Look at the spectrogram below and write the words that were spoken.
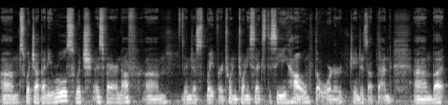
um, switch up any rules, which is fair enough. Um, and just wait for 2026 to see how the order changes up then. Um, but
